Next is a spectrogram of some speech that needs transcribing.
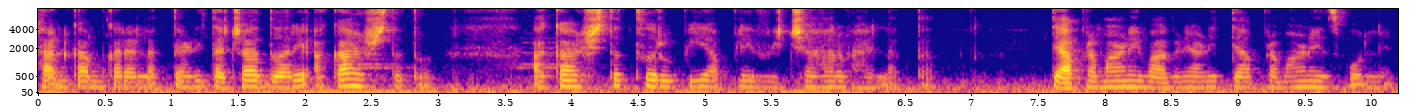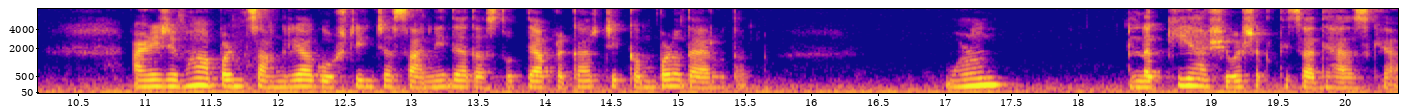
छान काम करायला लागते आणि त्याच्याद्वारे आकाश तत्व आकाश तत्वरूपी आपले विचार व्हायला लागतात. त्याप्रमाणे वागणे आणि त्याप्रमाणेच बोलणे. आणि जेव्हा आपण चांगल्या गोष्टींच्या सान्निध्यात असतो त्या प्रकारची कंपनं तयार होतात. म्हणून नक्की हा शिवशक्तीचा ध्यास घ्या.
